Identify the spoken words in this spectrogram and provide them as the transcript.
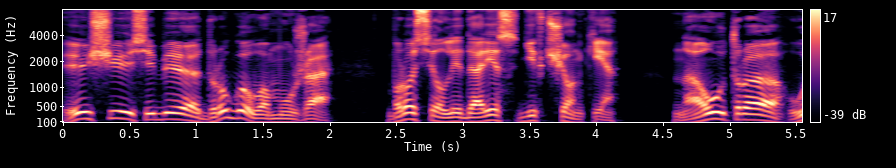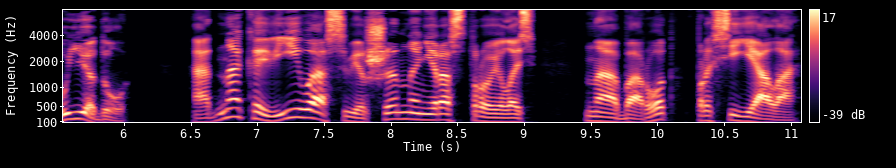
«Ищи себе другого мужа», — бросил ледорез девчонке. «На утро уеду». Однако Вива совершенно не расстроилась. Наоборот, просияла.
